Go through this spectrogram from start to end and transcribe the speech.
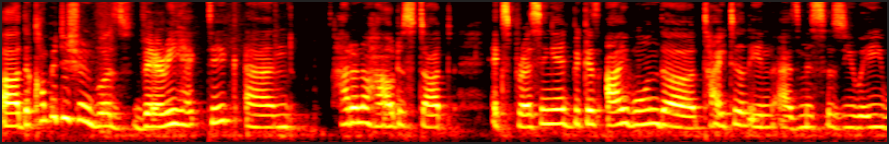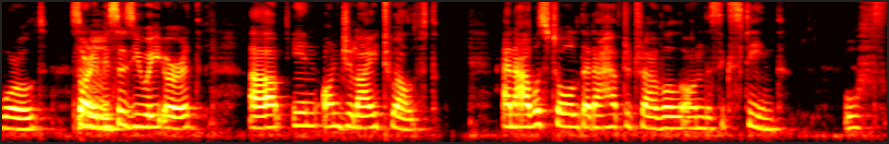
The competition was very hectic, and I don't know how to start expressing it because I won the title in as Mrs. UAE World, sorry, Mrs. UAE Earth, uh, in on July 12th, and I was told that I have to travel on the 16th. Oof.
